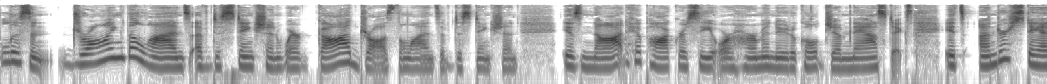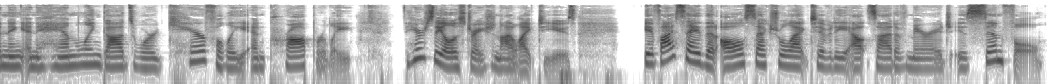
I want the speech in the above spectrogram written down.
listen, drawing the lines of distinction where God draws the lines of distinction is not hypocrisy or hermeneutical gymnastics. It's understanding and handling God's word carefully and properly. Here's the illustration I like to use. If I say that all sexual activity outside of marriage is sinful,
